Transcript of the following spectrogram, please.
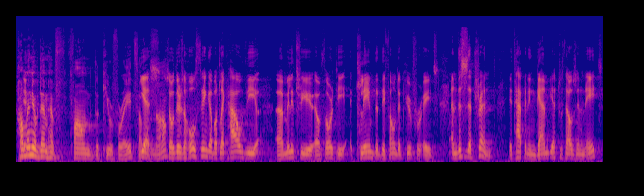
How If- many of them have found the cure for AIDS up Yes. to now? So there's a whole thing about like how the uh, military authority claimed that they found a cure for AIDS, and this is a trend. It happened in Gambia 2008.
